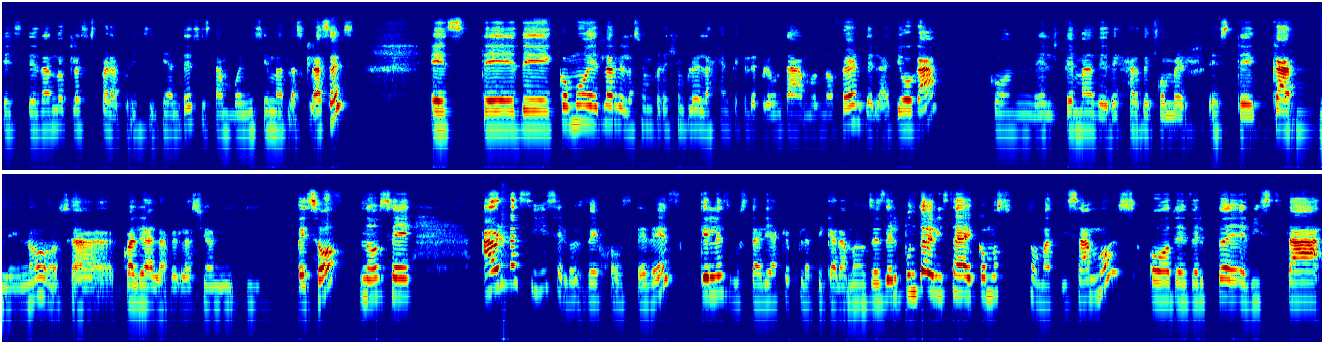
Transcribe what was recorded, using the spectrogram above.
este, dando clases para principiantes están buenísimas las clases. Este, de cómo es la relación, por ejemplo, de la gente que le preguntábamos, ¿no, Fer? De la yoga con el tema de dejar de comer este, carne, ¿no? O sea, cuál era la relación y, y. No sé, Ahora sí se los dejo a ustedes. ¿Qué les gustaría que platicáramos? ¿Desde el punto de vista de cómo somatizamos o desde el punto de vista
